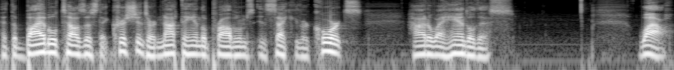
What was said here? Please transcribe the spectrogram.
that the Bible tells us that Christians are not to handle problems in secular courts. How do I handle this? Wow.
